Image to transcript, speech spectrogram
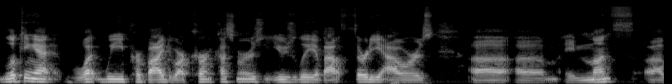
looking at what we provide to our current customers, usually about 30 hours uh, um, a month uh,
